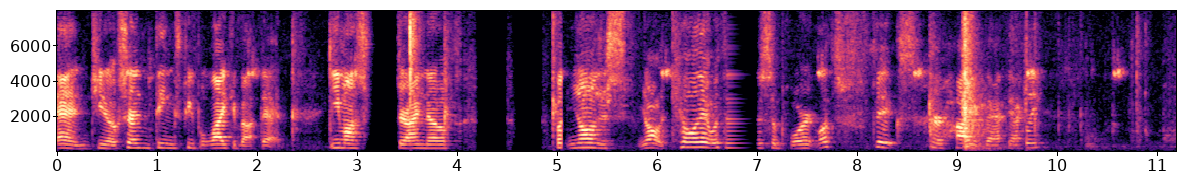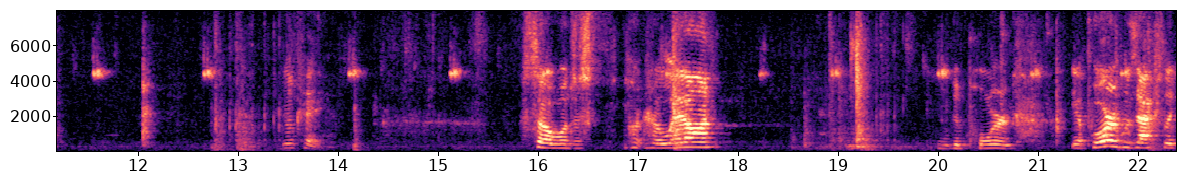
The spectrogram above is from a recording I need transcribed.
and, you know, certain things people like about that. E-Monster, I know, but y'all just, y'all are killing it with the support. Let's fix her hide back, actually. Okay. So we'll just put her lid on. Good porg. Yeah, porg was actually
